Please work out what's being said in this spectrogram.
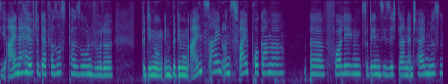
die eine Hälfte der Versuchspersonen würde Bedingung, in Bedingung 1 sein und zwei Programme äh, vorlegen, zu denen sie sich dann entscheiden müssen.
